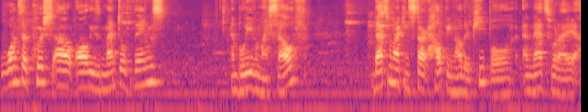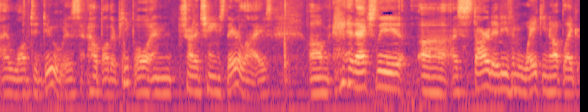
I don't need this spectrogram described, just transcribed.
once I pushed out all these mental things and believe in myself, that's when I can start helping other people and that's what I, I love to do is help other people and try to change their lives um, it actually, uh, I started even waking up like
